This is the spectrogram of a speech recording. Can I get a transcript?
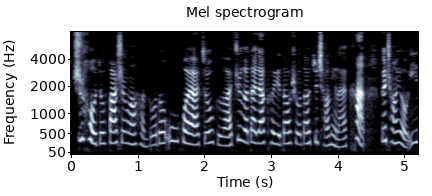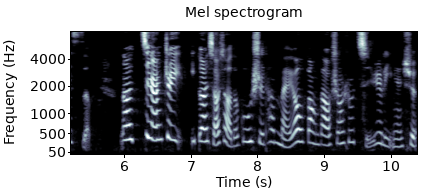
之后就发生了很多的误会啊、纠葛啊，这个大家可以到时候到剧场里来看，非常有意思。那既然这一段小小的故事，它没有放到《双姝奇遇》里面去，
